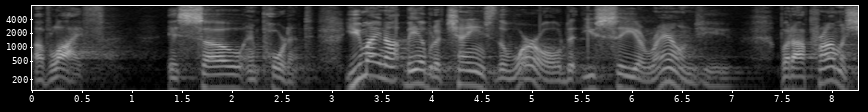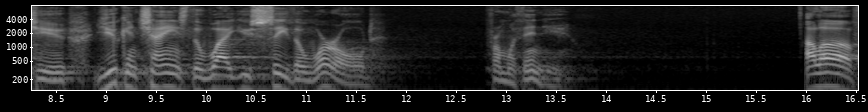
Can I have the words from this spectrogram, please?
of life is so important. You may not be able to change the world that you see around you, but I promise you, you can change the way you see the world from within you. I love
